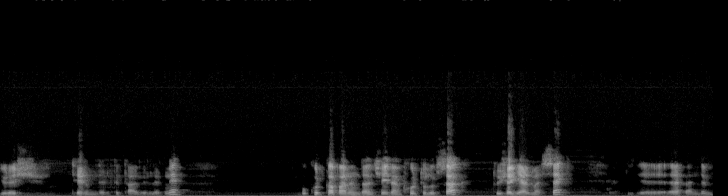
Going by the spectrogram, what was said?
güreş terimlerini, tabirlerini bu kurt kapanından şeyden kurtulursak, tuşa gelmezsek e, efendim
